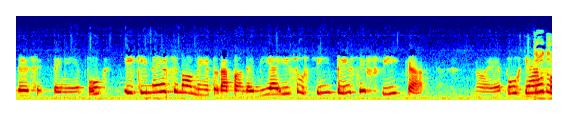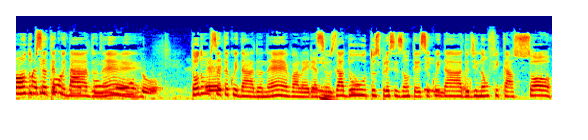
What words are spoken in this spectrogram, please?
desse tempo e que nesse momento da pandemia isso se intensifica, não é? Porque a todo mundo precisa ter cuidado, né? Mundo, Todo mundo é, precisa ter cuidado, né, Valéria? Assim, os adultos precisam ter esse Isso. cuidado de não ficar só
